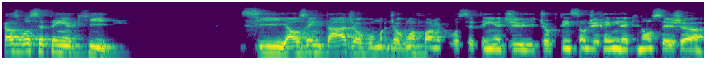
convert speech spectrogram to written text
caso você tenha que se ausentar de alguma, de alguma forma que você tenha de, de obtenção de renda que não seja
